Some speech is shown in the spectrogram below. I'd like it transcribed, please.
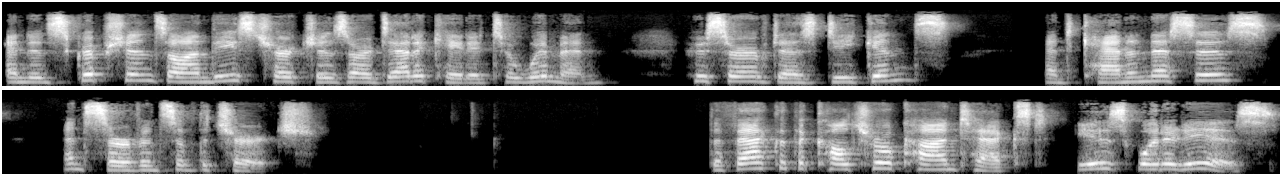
and inscriptions on these churches are dedicated to women who served as deacons and canonesses and servants of the church. The fact that the cultural context is what it is,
